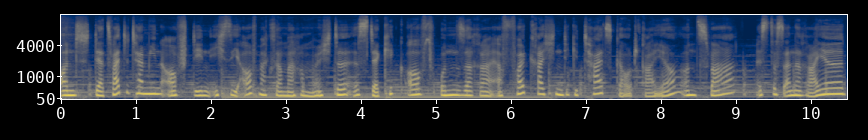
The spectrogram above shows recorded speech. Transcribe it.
Und der zweite Termin, auf den ich Sie aufmerksam machen möchte, ist der Kickoff unserer erfolgreichen Digital Scout-Reihe. Und zwar ist das eine Reihe,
